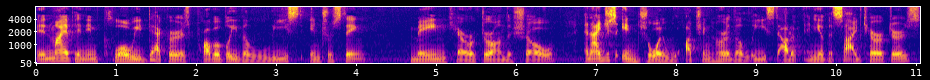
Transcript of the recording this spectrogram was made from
in my opinion, Chloe Decker is probably the least interesting main character on the show. And I just enjoy watching her the least out of any of the side characters.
